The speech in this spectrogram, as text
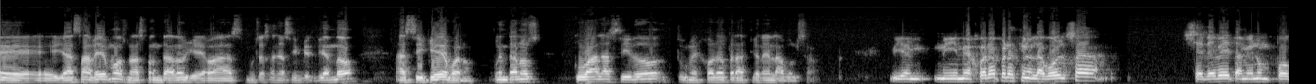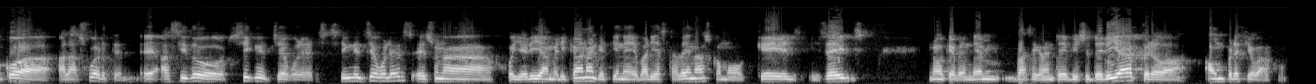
eh, ya sabemos, nos has contado que llevas muchos años invirtiendo, así que bueno, cuéntanos cuál ha sido tu mejor operación en la bolsa. Bien, mi mejor operación en la bolsa se debe también un poco a, la suerte. Eh, ha sido Signet Jewelers. Signet Jewelers es una joyería americana que tiene varias cadenas como Kales y Sales, ¿no? que venden básicamente bisutería, pero a, un precio bajo.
